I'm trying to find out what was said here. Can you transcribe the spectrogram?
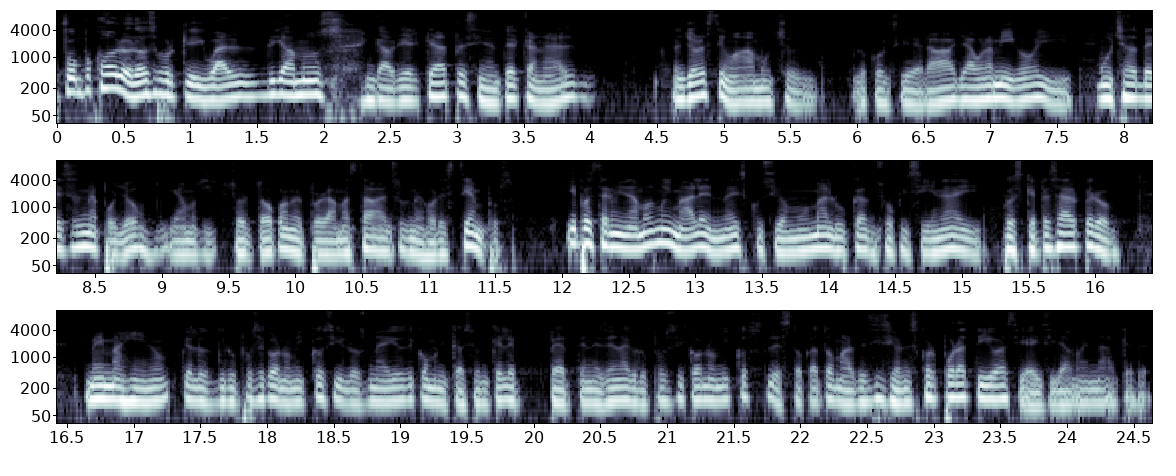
Fue un poco doloroso porque igual, digamos, Gabriel, que era el presidente del canal, yo lo estimaba mucho, lo consideraba ya un amigo y muchas veces me apoyó, digamos, y sobre todo cuando el programa estaba en sus mejores tiempos. Y pues terminamos muy mal, en una discusión muy maluca en su oficina y pues qué pesar, pero me imagino que los grupos económicos y los medios de comunicación que le pertenecen a grupos económicos les toca tomar decisiones corporativas y ahí sí ya no hay nada que hacer.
